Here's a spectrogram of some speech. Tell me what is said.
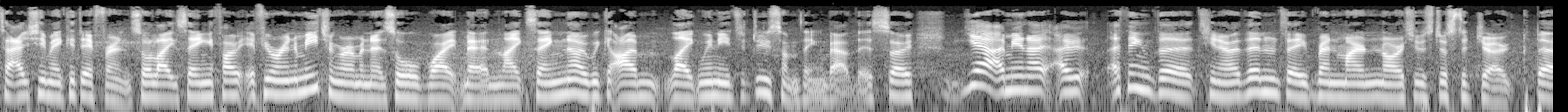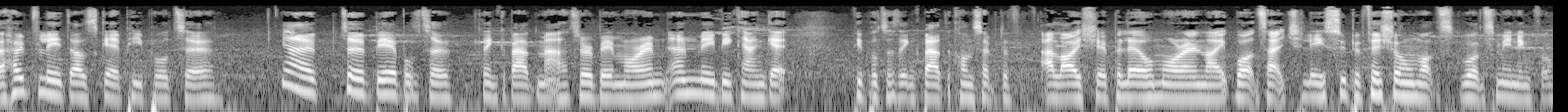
to actually make a difference or like saying if I if you're in a meeting room and it's all white men like saying no we I'm like we need to do something about this so yeah I mean I, I, I think that you know then the Rent Minority was just a joke but hopefully it does get people to you know to be able to think about the matter a bit more and, and maybe can get people to think about the concept of allyship a little more and like what's actually superficial and what's what's meaningful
